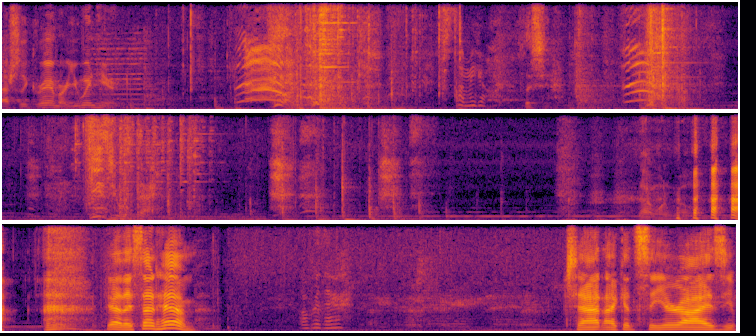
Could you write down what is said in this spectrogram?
Ashley Graham, are you in here? Listen. Easy with that. That one will. Yeah, they sent him. Over there. Chat, I can see your eyes. You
